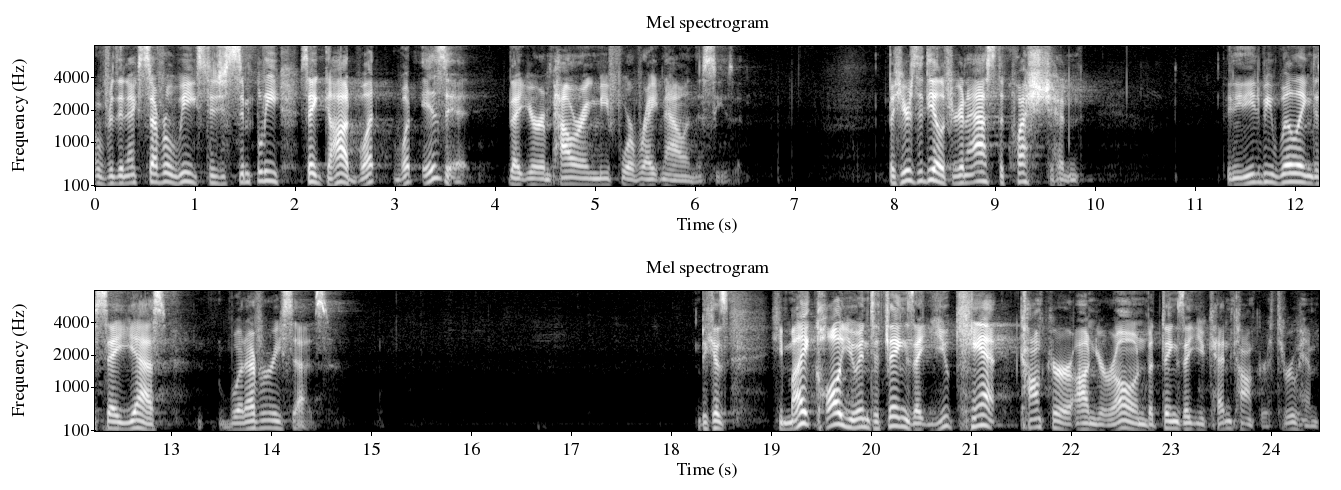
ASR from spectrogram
over the next several weeks to just simply say, God, what, what is it that you're empowering me for right now in this season? But here's the deal if you're going to ask the question, then you need to be willing to say yes, whatever He says. Because he might call you into things that you can't conquer on your own, but things that you can conquer through him.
